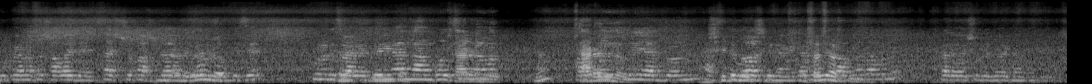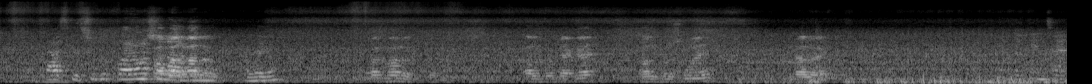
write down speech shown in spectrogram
দোকান আছে সবাই দেয় চারশো পাঁচশো টাকা লোক। দিছে কোনো কিছু না। নাম বলছে হ্যাঁ? একজন দশ দিন আগে। তাহলে সুবিধা এখান থেকে। আজকে শুধু পরামর্শ ভালো। ভালো। অল্প টাকায় অল্প সময়ে ভালো চার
